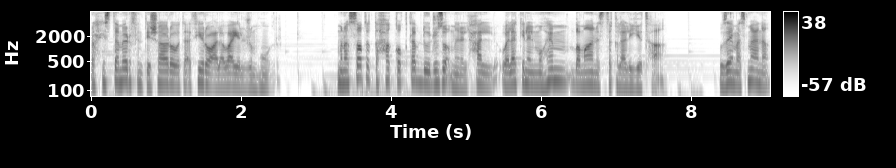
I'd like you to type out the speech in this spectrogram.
رح يستمر في انتشاره وتأثيره على وعي الجمهور. منصات التحقق تبدو جزء من الحل ولكن المهم ضمان استقلاليتها. وزي ما سمعنا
